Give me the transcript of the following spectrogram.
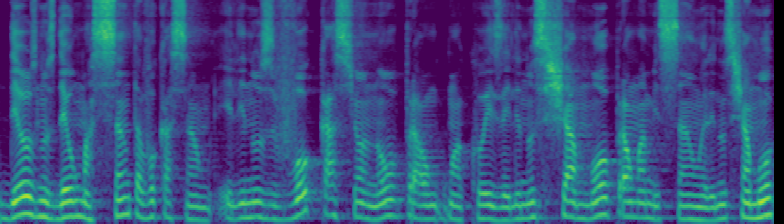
Deus nos deu uma santa vocação, Ele nos vocacionou para alguma coisa, Ele nos chamou para uma missão, Ele nos chamou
